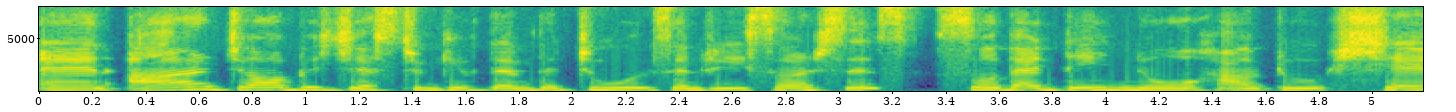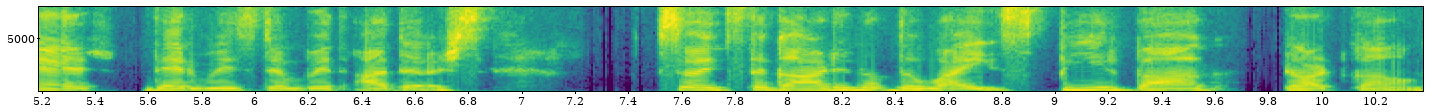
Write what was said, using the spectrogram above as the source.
And our job is just to give them the tools and resources so that they know how to share their wisdom with others. So it's the Garden of the Wise, peerbagh.com.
